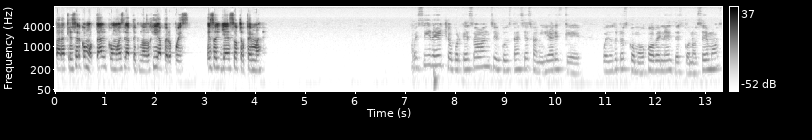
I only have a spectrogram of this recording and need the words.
para crecer como tal, como es la tecnología, pero pues eso ya es otro tema. Pues sí, de hecho, porque son circunstancias familiares que pues nosotros como jóvenes desconocemos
